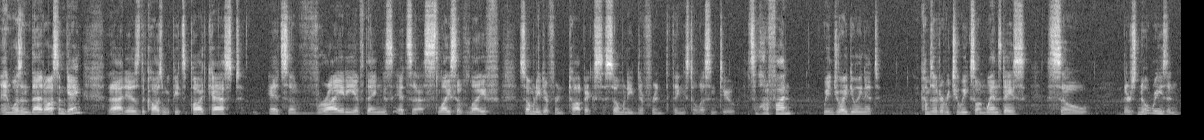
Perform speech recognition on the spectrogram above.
And wasn't that awesome, gang? That is the Cosmic Pizza Podcast. It's a variety of things, it's a slice of life, so many different topics, so many different things to listen to. It's a lot of fun. We enjoy doing it. It comes out every two weeks on Wednesdays, so there's no reason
